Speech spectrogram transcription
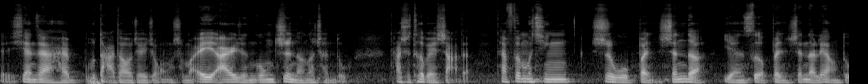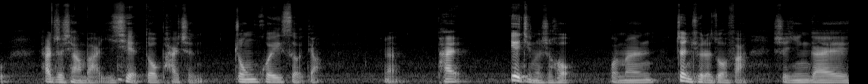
呃，现在还不达到这种什么 AI 人工智能的程度，它是特别傻的，它分不清事物本身的颜色、本身的亮度，它只想把一切都拍成中灰色调。啊，拍夜景的时候。我们正确的做法是应该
